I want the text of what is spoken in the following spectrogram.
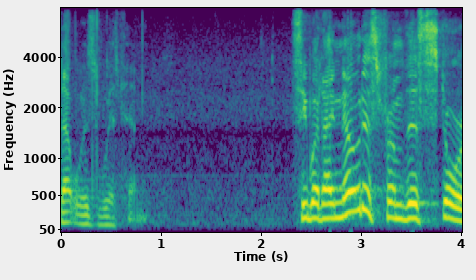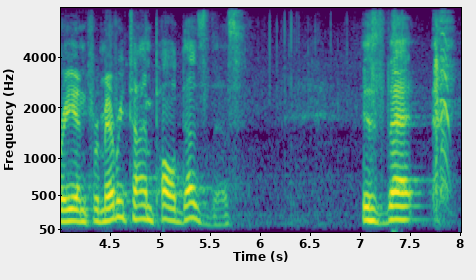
that was with him. See, what I notice from this story and from every time Paul does this is that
